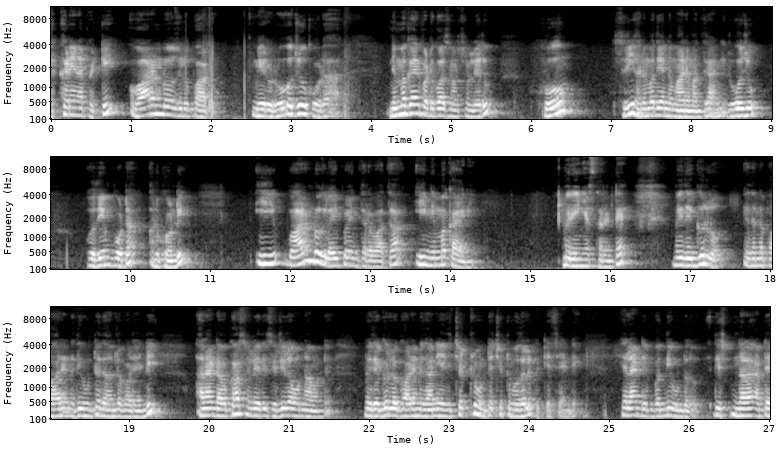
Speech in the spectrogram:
ఎక్కడైనా పెట్టి వారం రోజుల పాటు మీరు రోజు కూడా నిమ్మకాయని పట్టుకోవాల్సిన అవసరం లేదు. ఓం శ్రీ హనుమతి అన్న మానే మంత్రాన్ని రోజు ఉదయం పూట అనుకోండి. ఈ వారం రోజులు అయిపోయిన తర్వాత ఈ నిమ్మకాయని మీరు ఏం చేస్తారంటే మీ దగ్గరలో ఏదైనా పారే నది ఉంటే దాంట్లో పడేయండి. అలాంటి అవకాశం లేదు సిటీలో ఉన్నామంటే మీ దగ్గరలో గార్డెన్ కానీ ఏది చెట్లు ఉంటే చెట్టు మొదలు పెట్టేసేయండి. ఎలాంటి ఇబ్బంది ఉండదు. ఇది అంటే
